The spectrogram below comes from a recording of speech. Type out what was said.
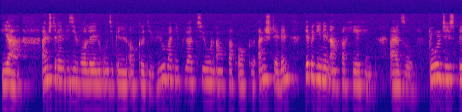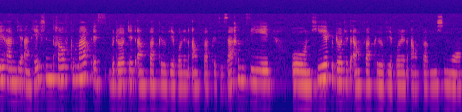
ja, anstellen, wie Sie wollen und Sie können auch die View-Manipulation einfach auch anstellen. Wir beginnen einfach hierhin. Also Tool Display haben wir ein Häkchen drauf gemacht. Es bedeutet einfach, wir wollen einfach die Sachen sehen und hier bedeutet einfach, wir wollen einfach nicht nur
